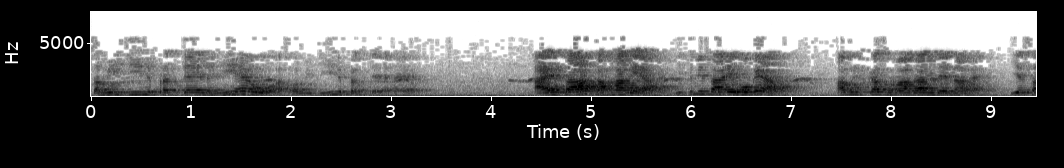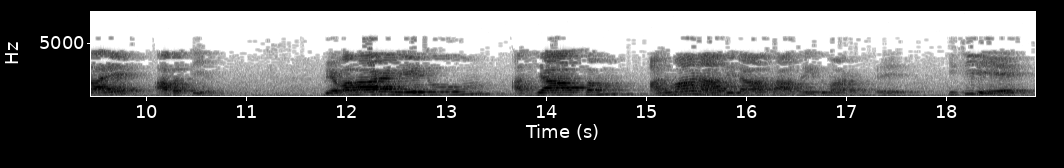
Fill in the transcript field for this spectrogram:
समीचीन प्रत्यय नहीं है वो असमीचीन प्रत्यय है। ऐसा कहा गया इतनी सारी हो गया। अब इसका समाधान देना है। ये सारे आपत्ति है। व्यवहार हेतु अध्यासम अनुमान आदिना साधयितुम आरभते। इसीलिए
